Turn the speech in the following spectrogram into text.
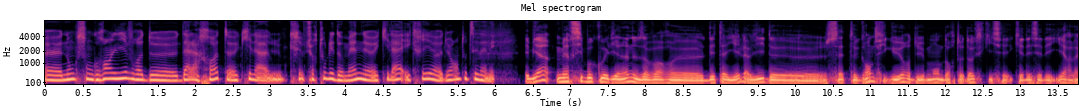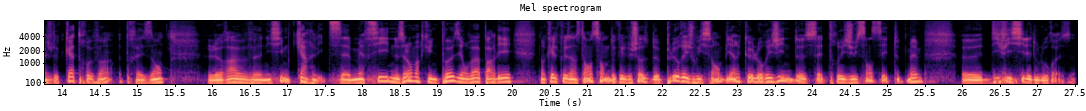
euh, donc son grand livre de d'Alachot euh, qu'il a écrit sur tous les domaines euh, qu'il a écrit euh, durant toutes ces années. Eh bien, merci beaucoup Eliana de nous avoir euh, détaillé la vie de cette grande figure du monde orthodoxe qui, est décédée hier à l'âge de 93 ans, le Rav Nissim Karlitz. Merci. Nous allons marquer une pause et on va parler dans quelques instants ensemble de quelque chose de plus réjouissant, bien que l'origine de cette réjouissance est tout de même euh, difficile et douloureuse.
